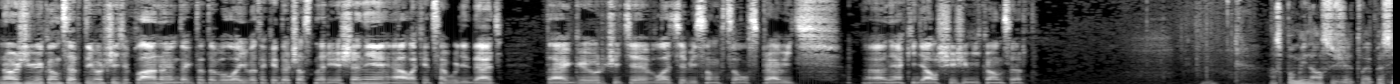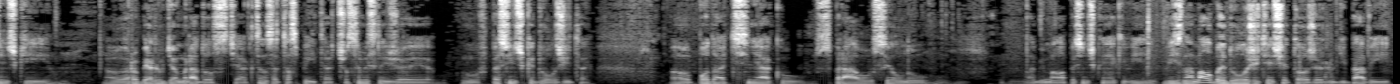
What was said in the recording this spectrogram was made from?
No, živé koncerty určite plánujem, tak toto bolo iba také dočasné riešenie, ale keď sa bude dať, tak určite v lete by som chcel spraviť nejaký ďalší živý koncert. A spomínal si, že tvoje pesničky robia ľuďom radosť a chcem sa ťa spýtať, čo si myslíš, že je v pesničke dôležité? Podať nejakú správu silnú, aby mala pesnička nejaký význam, alebo je dôležitejšie to, že ľudí baví,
